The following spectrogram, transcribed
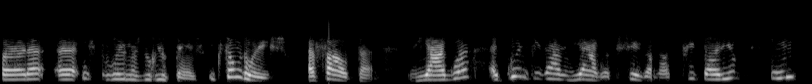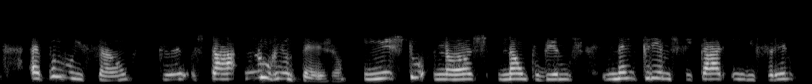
para uh, os problemas do Rio Tejo, e que são dois. A falta de água, a quantidade de água que chega ao nosso território e a poluição que está no Rio Tejo. E isto nós não podemos, nem queremos ficar indiferentes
